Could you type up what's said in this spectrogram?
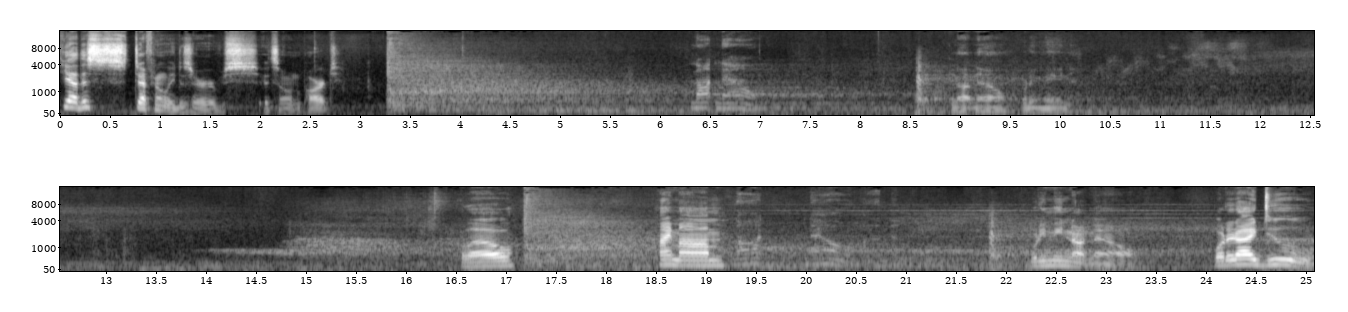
Yeah, this definitely deserves its own part. Not now. Not now. What do you mean? Hello? Hi, Mom. Not now, hon. What do you mean, not now? What did I do?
